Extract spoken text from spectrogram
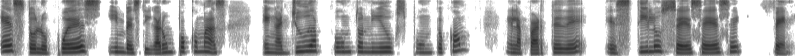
Esto lo puedes investigar un poco más en ayuda.nidux.com en la parte de estilo CSS Fenix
